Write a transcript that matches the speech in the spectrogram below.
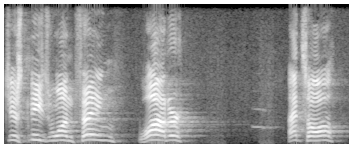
Just needs one thing water. That's all.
